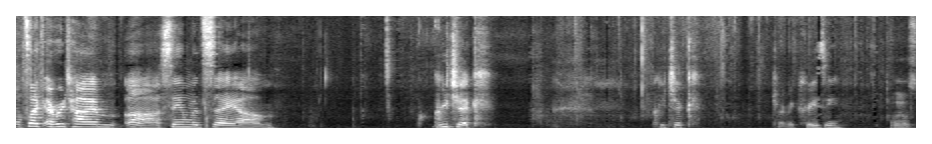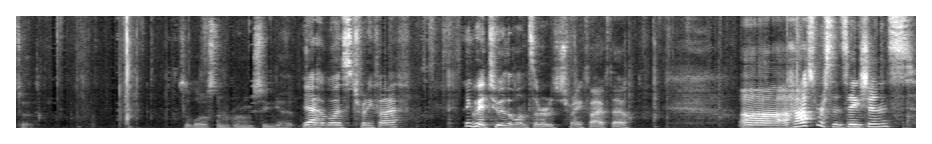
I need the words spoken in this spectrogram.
It's like every time uh, Sam would say, um, Grichik. Grichik. Drive me crazy. Oh, that was the, it's the lowest number one we've seen yet. Yeah, it was 25. I think we had two of the ones that are 25, though. Uh, Hosmer Sensations.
